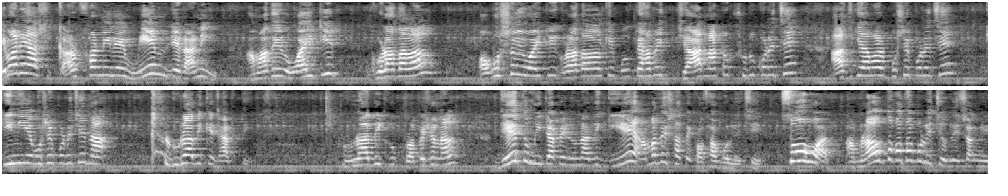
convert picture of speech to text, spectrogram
এবারে আসি ক্রাউড ফান্ডিংয়ের মেন যে রানী, আমাদের ওয়াইটির ঘোড়া দালাল। অবশ্যই ওয়াইটির ঘোড়া দালালকে বলতে হবে, যা নাটক শুরু করেছে, আজকে আবার বসে পড়েছে, কি নিয়ে বসে পড়েছে না, রুনাদিকে ঝাড়তে। রুনাদি খুব প্রফেশনাল যেহেতু মিটাপে রুনাদি গিয়ে আমাদের সাথে কথা বলেছে। সো হোয়াট আমরাও তো কথা বলেছি ওদের সঙ্গে।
